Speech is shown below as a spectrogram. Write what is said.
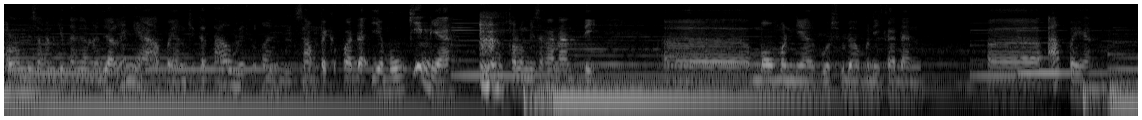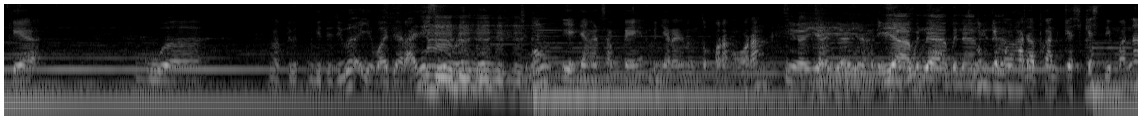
Kalau misalkan kita nggak ngejalanin ya apa yang kita tahu gitu kan. Mhm. sampai kepada ya mungkin ya kalau misalkan nanti eh, momennya gue sudah menikah dan eh, apa ya kayak gue nge-tweet begitu juga ya wajar aja sih Hmm, menurut gue hmm, hmm. cuman ya jangan sampai menyerahkan untuk orang-orang Iya iya jangan iya iya. menikah Iya juga. benar benar. cuman benar. kayak menghadapkan case-case di mana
